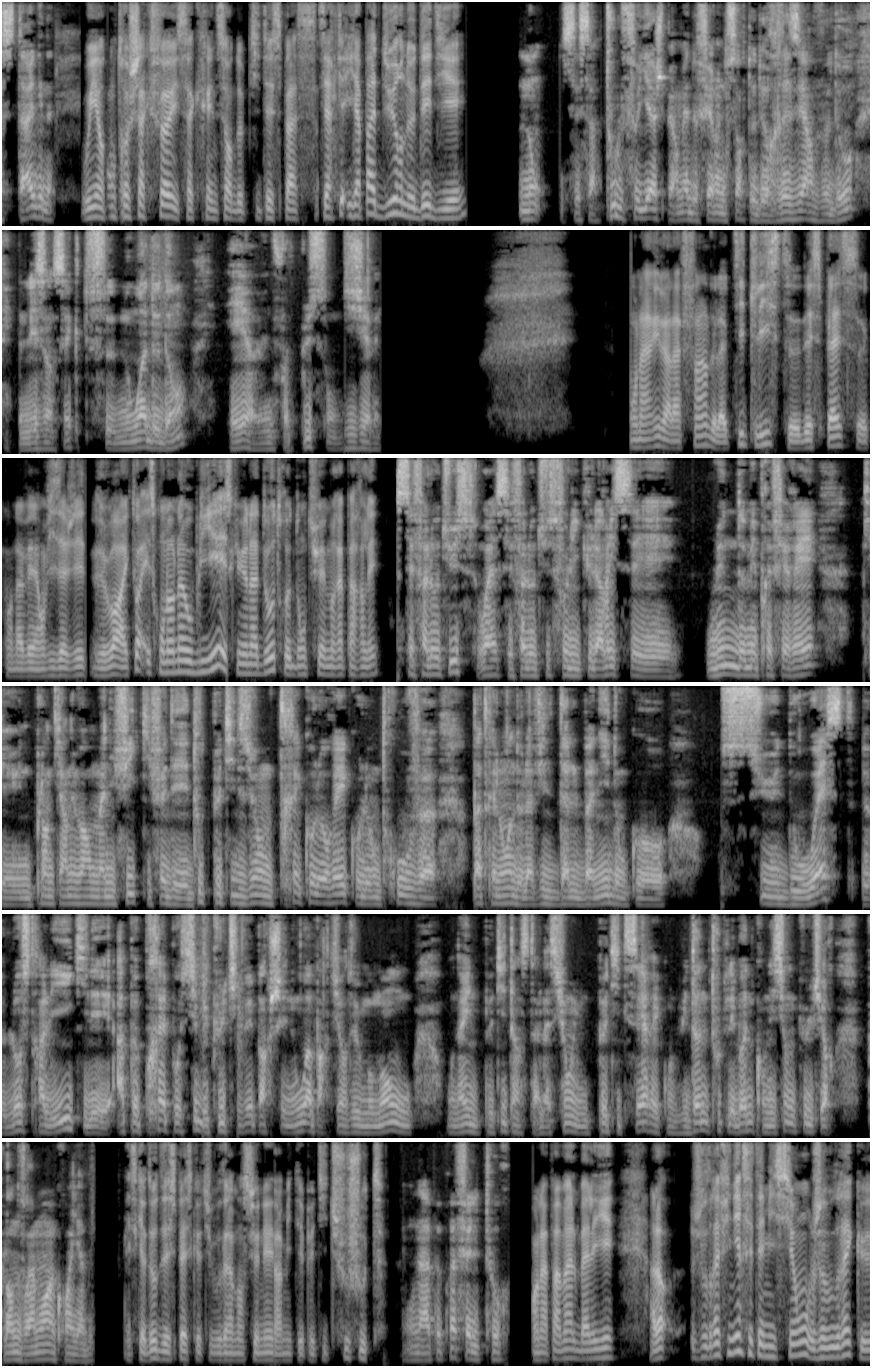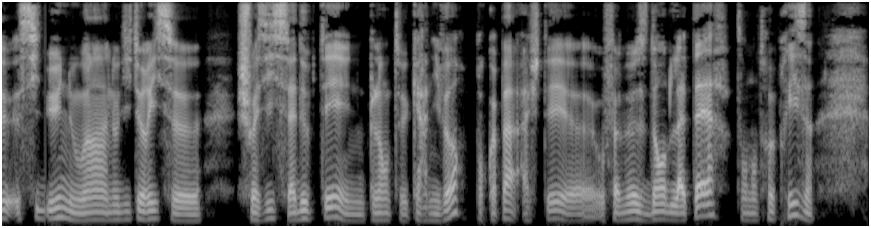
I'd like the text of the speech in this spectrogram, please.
stagne. Oui, entre chaque feuille, ça crée une sorte de petit espace. C'est-à-dire qu'il n'y a pas d'urne dédiée. Non, c'est ça. Tout le feuillage permet de faire une sorte de réserve d'eau. Les insectes se noient dedans et euh, une fois de plus sont digérés. On arrive à la fin de la petite liste d'espèces qu'on avait envisagé de voir avec toi. Est-ce qu'on en a oublié? Est-ce qu'il y en a d'autres dont tu aimerais parler? Cephalotus, ouais, Cephalotus follicularis, c'est l'une de mes préférées qui est une plante carnivore magnifique qui fait des toutes petites urnes très colorées que l'on trouve euh, pas très loin de la ville d'Albany, donc au, sud-ouest de l'Australie qu'il est à peu près possible de cultiver par chez nous à partir du moment où on a une petite installation, une petite serre et qu'on lui donne toutes les bonnes conditions de culture. Plante vraiment incroyable. Est-ce qu'il y a d'autres espèces que tu voudrais mentionner parmi tes petites chouchoutes? On a à peu près fait le tour. On a pas mal balayé. Alors, je voudrais finir cette émission. Je voudrais que si une ou un auditorice euh, choisisse d'adopter une plante carnivore, pourquoi pas acheter euh, aux fameuses dents de la terre, ton entreprise.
